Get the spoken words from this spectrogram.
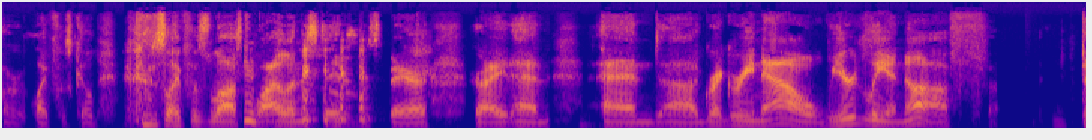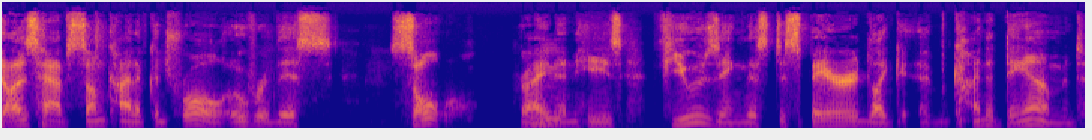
or life was killed whose life was lost while in a state of despair right and and uh, gregory now weirdly enough does have some kind of control over this soul right Mhm. and he's fusing this despaired like uh, kind of damned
